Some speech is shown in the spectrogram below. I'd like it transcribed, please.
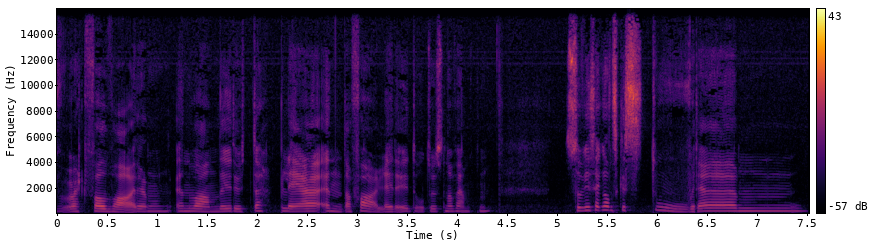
i hvert fall var en, en vanlig rute. Ble enda farligere i 2015. Så vi ser ganske store um,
